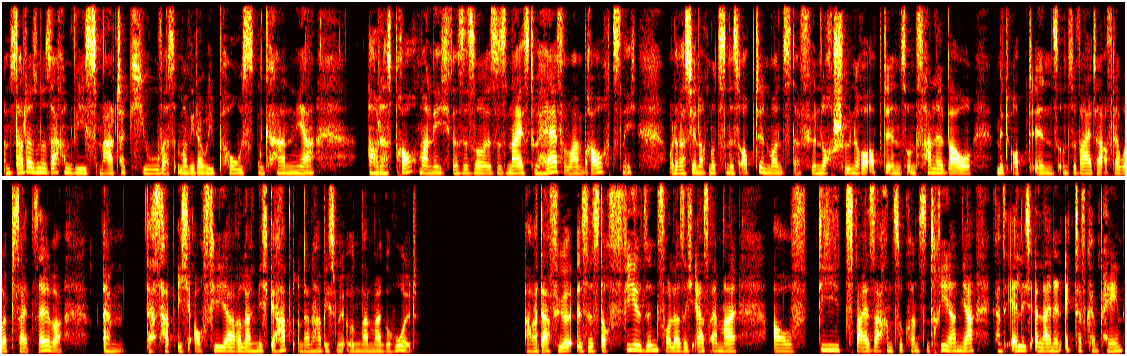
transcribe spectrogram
Und es lauter so eine Sachen wie Smarter Q, was immer wieder reposten kann, ja. Aber das braucht man nicht. Das ist so, es ist nice to have, aber man braucht's nicht. Oder was wir noch nutzen, ist Opt-in-Monster für noch schönere Opt-ins und Funnelbau mit Opt-ins und so weiter auf der Website selber. Ähm, das habe ich auch vier Jahre lang nicht gehabt und dann habe ich es mir irgendwann mal geholt. Aber dafür ist es doch viel sinnvoller, sich erst einmal auf die zwei Sachen zu konzentrieren. Ja, ganz ehrlich, allein in Active Campaign,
